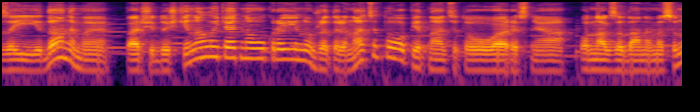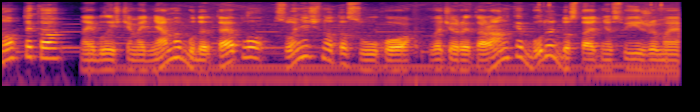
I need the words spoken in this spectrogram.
За її даними, перші дощі налетять на Україну вже 13-15 вересня. Однак, за даними синоптика, найближчими днями буде тепло, сонячно та сухо. Вечори та ранки будуть достатньо свіжими.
